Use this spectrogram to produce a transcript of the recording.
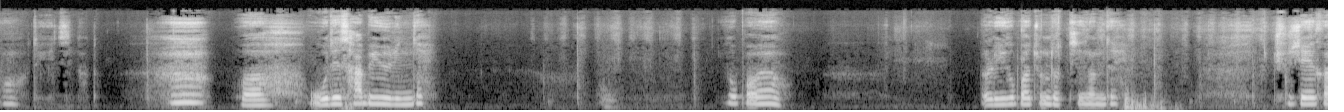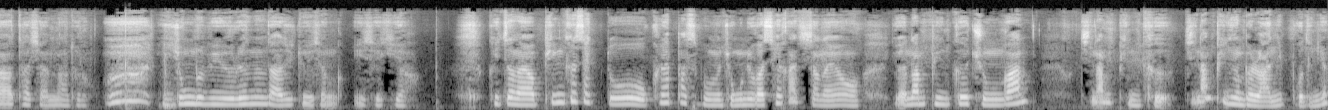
어, 되게 진하다. 와, 5대 4 비율인데? 이거 봐요. 원래 이거 봐, 좀 더 진한데? 주제가 다시 안 나도록. 이 정도 비율을 했는데 아직도 이, 색, 이 색이야. 그 있잖아요. 핑크색도 크레파스 보면 종류가 세 가지잖아요. 연한 핑크, 중간, 진한 핑크. 진한 핑크는 별로 안 이쁘거든요.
